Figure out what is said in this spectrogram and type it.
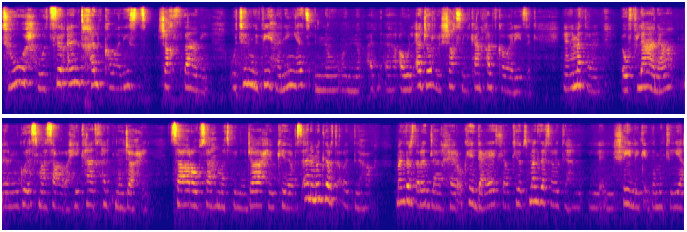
تروح وتصير أنت خلف كواليس شخص ثاني. وتنوي فيها نية إنه إنه أو الأجر للشخص اللي كان خلف كواليسك. يعني مثلا لو فلانة نقول اسمها سارة هي كانت خلف نجاحي. سارة وساهمت في نجاحي وكذا بس أنا ما قدرت أرد لها. ما قدرت أرد لها الخير أوكي دعيت لها وكذا بس ما قدرت أرد لها الشيء اللي قدمت لي إياه.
